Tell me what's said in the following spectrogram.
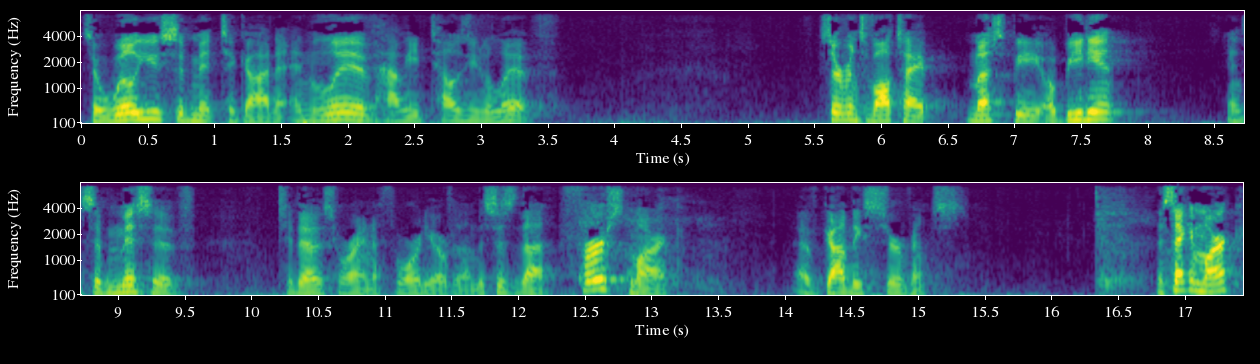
So will you submit to God and live how He tells you to live? Servants of all type must be obedient and submissive to those who are in authority over them. This is the first mark of godly servants. The second mark,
